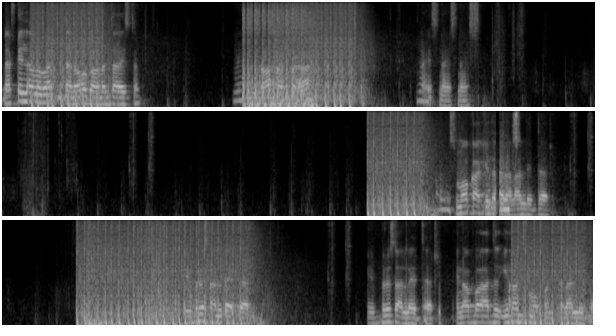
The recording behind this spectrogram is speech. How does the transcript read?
ಲೆಫ್ಟ್ ಇಂದ ಒಬ್ಬ ಬರ್ತಿದ್ದಾನೆ ಹೋಗ ಅವನಂತ ಆಯ್ತು ನಾಕ್ ಆಗ್ಬೇಡ ನೈಸ್ ನೈಸ್ ನೈಸ್ ಸ್ಮೋಕ್ ಹಾಕಿದಾರಲ್ಲ ಅಲ್ಲಿದ್ದಾರೆ ಇಬ್ರು ಸಹ ಅಲ್ಲೇ ಇದ್ದಾರೆ ಇಬ್ರು ಸಹ ಅಲ್ಲೇ ಇದ್ದಾರೆ ಇನ್ನೊಬ್ಬ ಅದು ಇನ್ನೊಂದು ಸ್ಮೋಕ್ ಉಂಟಲ್ಲ ಅಲ್ಲಿದ್ದ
